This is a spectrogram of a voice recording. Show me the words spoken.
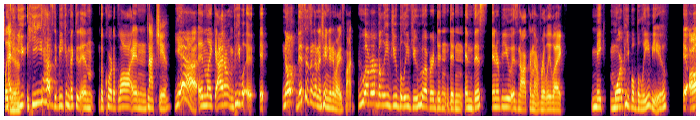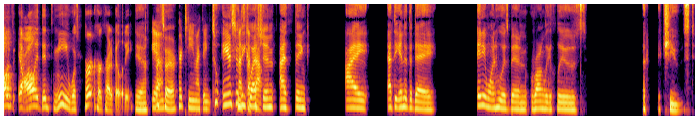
Like Yeah. you, he has to be convicted in the court of law, and Not you. yeah, and like I don't people. It, it, no, this isn't going to change anybody's mind. Whoever believed you believed you. Whoever didn't didn't. And this interview is not going to really like make more people believe you. It all it, all it did to me was hurt her credibility. Yeah, Yeah. that's fair. Her team, I think. To answer the Messed up question, I think I, at the end of the day, anyone who has been wrongly accused, ac- accused,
